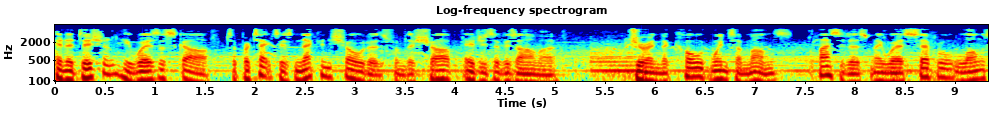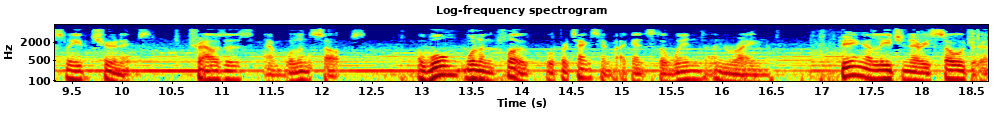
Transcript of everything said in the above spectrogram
In addition, he wears a scarf to protect his neck and shoulders from the sharp edges of his armor. During the cold winter months, Placidus may wear several long-sleeved tunics, trousers, and woolen socks. A warm woolen cloak will protect him against the wind and rain. Being a legionary soldier,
